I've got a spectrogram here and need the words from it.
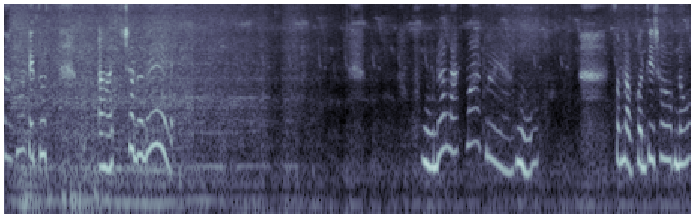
รักมากไอ้ตัวอ่าชาโลเล่ หูน่ารักมากเลยอะหูสำหรับคนที่ชอบเนอะ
